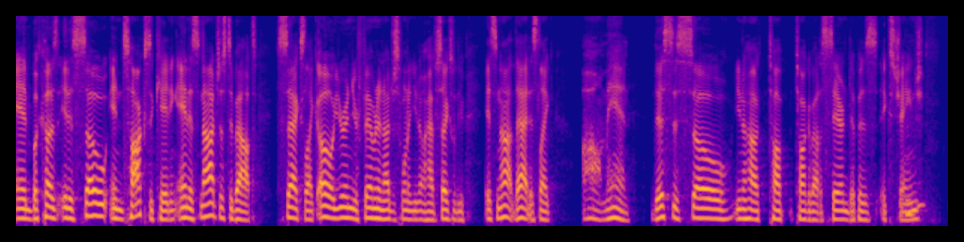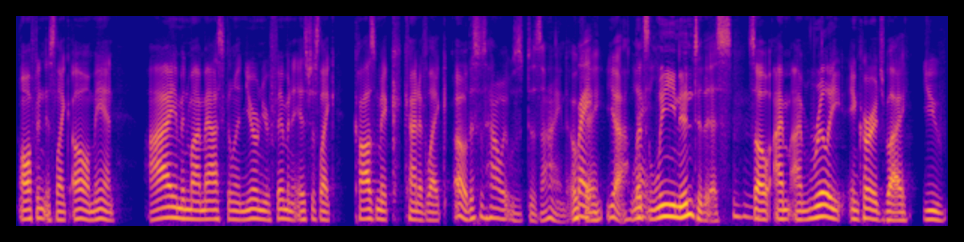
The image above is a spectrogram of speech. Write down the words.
And because it is so intoxicating and it's not just about sex like, oh, you're in your feminine, I just want to, you know, have sex with you. It's not that. It's like, oh man, this is so, you know how I talk talk about a serendipitous exchange often? It's like, oh man, I am in my masculine, you're in your feminine. It's just like cosmic kind of like, oh, this is how it was designed. Okay. Right. Yeah, let's Right. Mm-hmm. lean into this. So I'm I'm really encouraged by you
